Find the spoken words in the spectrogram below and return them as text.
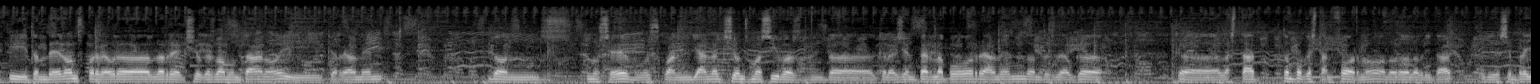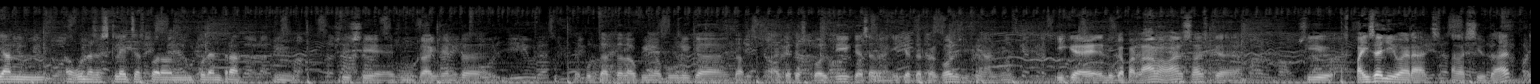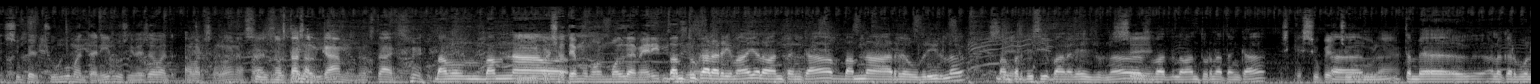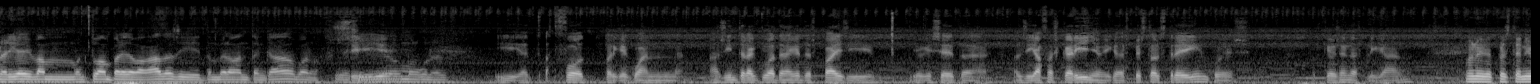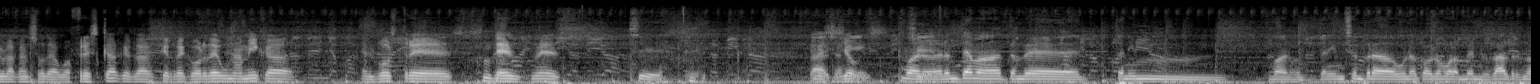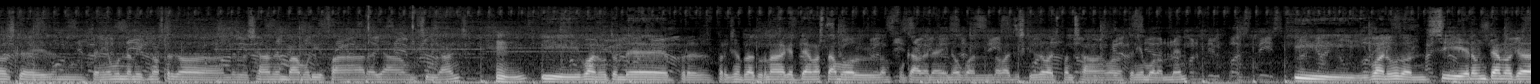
I també, doncs, per veure la reacció que es va muntar, no? I que realment, doncs, no sé, doncs, quan hi ha accions massives de, que la gent perd la por, realment doncs es veu que, que l'Estat tampoc és tan fort no? a l'hora de la veritat. Dir, sempre hi ha algunes escletxes per on poder entrar. Mm. Sí, sí, és un clar exemple de portar-te l'opinió pública a que t'escolti i que te, i te'n recolzi finalment. I que el que parlàvem abans, saps? Que o sigui, espais alliberats a la ciutat és superxungo mantenir-los i més a, a Barcelona, saps? Sí, sí, no estàs sí. al camp, no estàs... Vam, vam I anar... per això té molt, molt de mèrit. Vam tocar la Rimalla, la van tancar, vam anar a reobrir-la, Sí. vam participar en aquelles jornades, Sí. va, la van tornar a tancar. És que és superxungo, la... Eh, també a la Carboneria hi vam actuar un parell de vegades i també la van tancar, bueno, i així Sí. amb algunes... i et, et fot, perquè quan has interactuat en aquests espais i jo què sé, te, els hi agafes carinyo i que després te'ls treguin, pues, pues què us hem d'explicar, no? Bueno, i després teniu la cançó d'Agua Fresca, que és la que recordeu una mica els vostres temps més... Sí. Clar, més joves. Bueno, Sí. era un tema també tenim bueno, tenim sempre una cosa molt en ment nosaltres, no? És que teníem un amic nostre que desgraciadament va morir fa ara ja uns 5 anys Mhm. i bueno, també per, per exemple la tornada d'aquest tema està molt enfocada en ell, no? Quan la vaig escriure vaig pensar, bueno, tenia molt en ment i bueno, doncs sí, era un tema que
